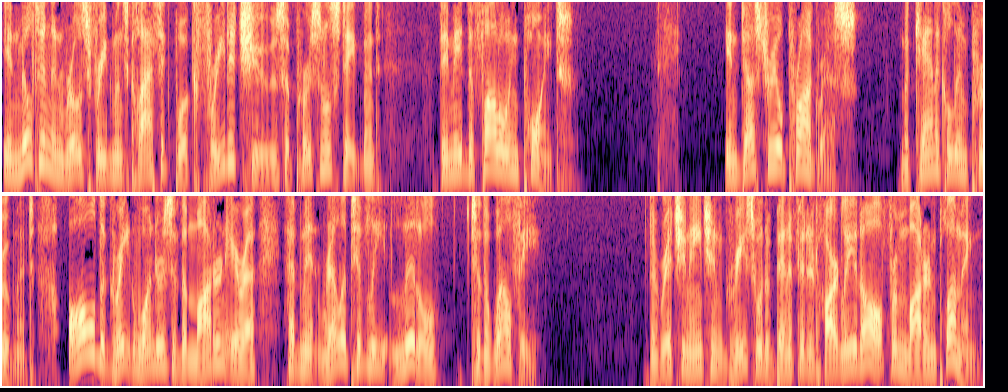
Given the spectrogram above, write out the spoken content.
in Milton and Rose Friedman's classic book, Free to Choose, a personal statement, they made the following point Industrial progress mechanical improvement, all the great wonders of the modern era have meant relatively little to the wealthy. The rich in ancient Greece would have benefited hardly at all from modern plumbing.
